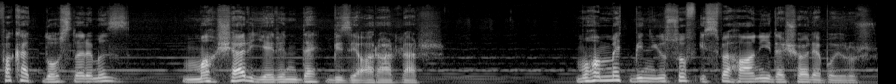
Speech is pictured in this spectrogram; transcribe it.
fakat dostlarımız mahşer yerinde bizi ararlar. Muhammed bin Yusuf İsfahani de şöyle buyurur.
